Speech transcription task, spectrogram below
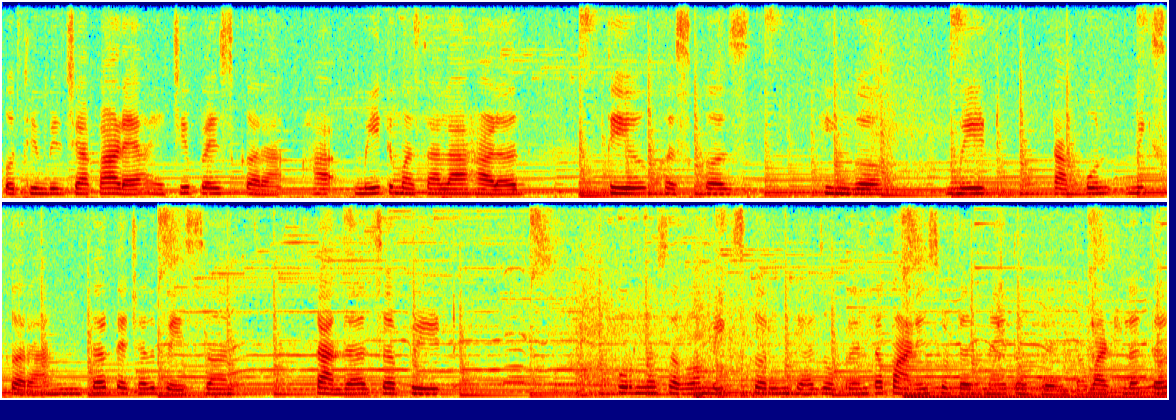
कोथिंबीरच्या काड्या ह्याची पेस्ट करा. हा मीठ मसाला हळद तीळ खसखस हिंग मीठ टाकून मिक्स करा. नंतर त्याच्यात बेसन तांदळाचं पीठ पूर्ण सगळं मिक्स करून घ्या. जोपर्यंत पाणी सुटत नाही तोपर्यंत. वाटलं तर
